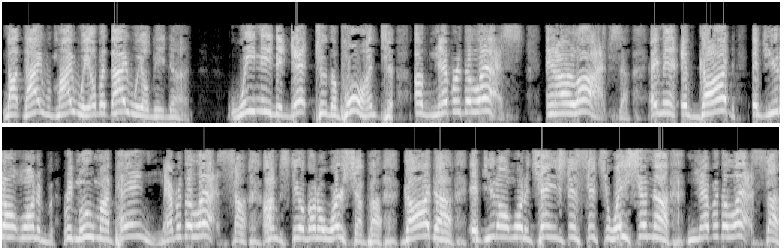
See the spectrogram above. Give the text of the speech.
not thy, my will, but thy will be done. We need to get to the point of nevertheless in our lives. Amen. If God, if you don't want to remove my pain, nevertheless, uh, I'm still going to worship. Uh, God, uh, if you don't want to change this situation, uh, nevertheless, uh,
